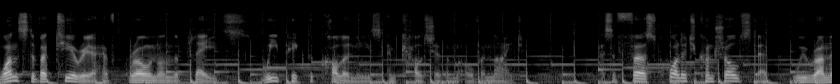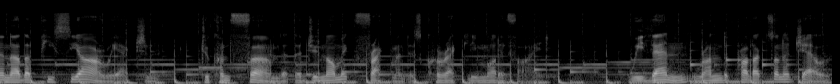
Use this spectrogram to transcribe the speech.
Once the bacteria have grown on the plates, we pick the colonies and culture them overnight. As a first quality control step, we run another PCR reaction to confirm that the genomic fragment is correctly modified. We then run the products on a gel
